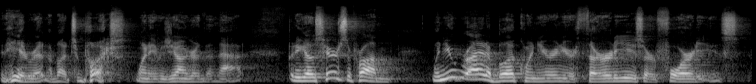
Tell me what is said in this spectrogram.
And he had written a bunch of books when he was younger than that. But he goes, here's the problem. When you write a book when you're in your 30s or 40s,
